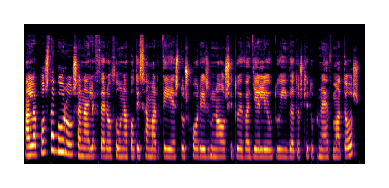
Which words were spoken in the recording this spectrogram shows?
Αλλά πώς θα μπορούσαν να ελευθερωθούν από τις αμαρτίες τους χωρίς γνώση του Ευαγγελίου του Ήδατος και του Πνεύματος;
